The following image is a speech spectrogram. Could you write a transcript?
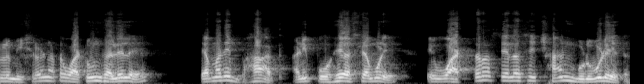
आपलं मिश्रण आता वाटून झालेलं आहे त्यामध्ये भात आणि पोहे असल्यामुळे ते वाटतानाच त्याला असे छान बुडबुडे येतात.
